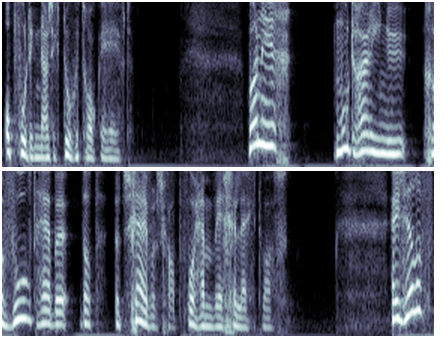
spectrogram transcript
opvoeding naar zich toegetrokken heeft. Wanneer moet Harry nu gevoeld hebben dat het schrijverschap voor hem weggelegd was. Hij zelf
